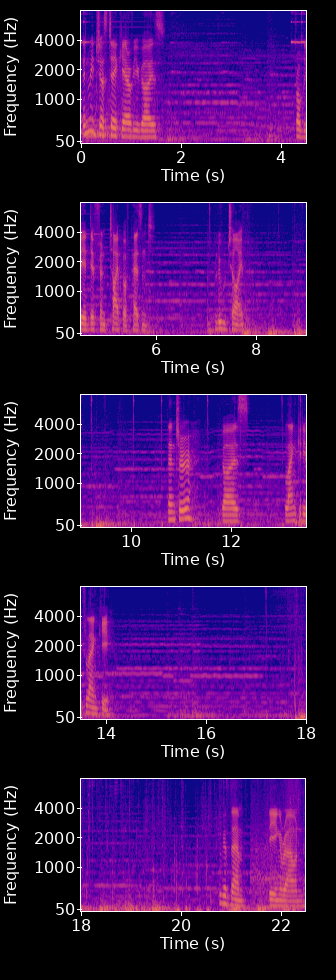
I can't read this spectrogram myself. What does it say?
Didn't we just take care of you guys? Probably a different type of peasant blue type. Center, guys, flankety flanky. Look at them being around.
